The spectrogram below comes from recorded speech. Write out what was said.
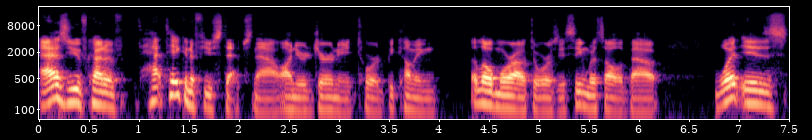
as you've kind of ha- taken a few steps now on your journey toward becoming a little more outdoorsy, seeing what it's all about, what is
